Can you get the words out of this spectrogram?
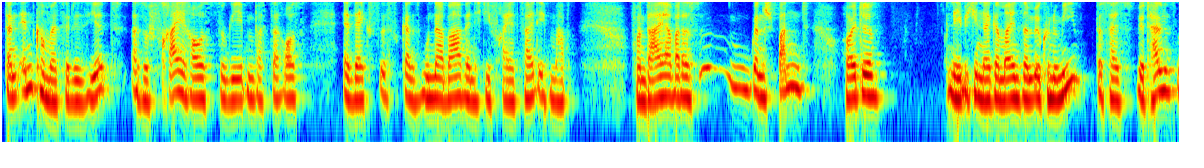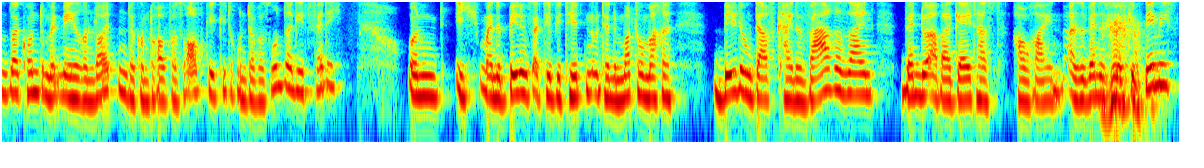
dann entkommerzialisiert, also frei rauszugeben, was daraus erwächst, ist ganz wunderbar, wenn ich die freie Zeit eben habe. Von daher war das hm, ganz spannend. Heute lebe ich in der gemeinsamen Ökonomie. Das heißt, wir teilen uns unser Konto mit mehreren Leuten. Da kommt drauf, was raufgeht, geht runter, was runter geht, fertig. Und ich meine Bildungsaktivitäten unter dem Motto mache, Bildung darf keine Ware sein, wenn du aber Geld hast, hau rein. Also wenn es Geld gibt, nehme ich's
